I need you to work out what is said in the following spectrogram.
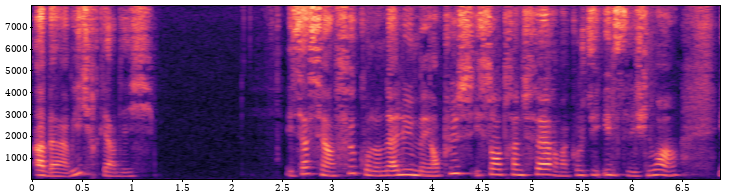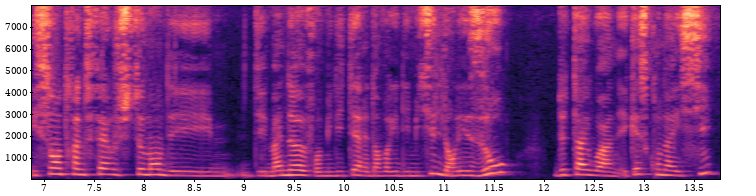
Ah ben oui, regardez. Et ça, c'est un feu qu'on en allume. Et en plus, ils sont en train de faire, enfin, quand je dis ils, c'est les Chinois, ils sont en train de faire justement des manœuvres militaires et d'envoyer des missiles dans les eaux de Taïwan. Et qu'est-ce qu'on a ici?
